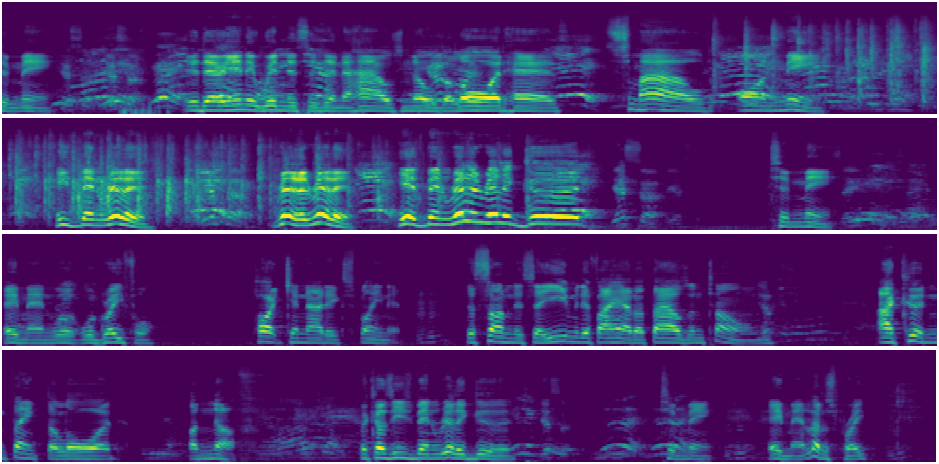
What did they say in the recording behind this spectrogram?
to me. Yes, sir. Yes, sir. Is there any witnesses in the house know the Lord has smiled on me? He's been really, really, really, he has been really, really good Yes, sir. Yes, sir. to me. Amen. We're, we're grateful. Heart cannot explain it. Mm-hmm. The psalmist say, even if I had a thousand tongues, Yep. I couldn't thank the Lord enough because he's been really good Yes, to me. Amen. Let us pray.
